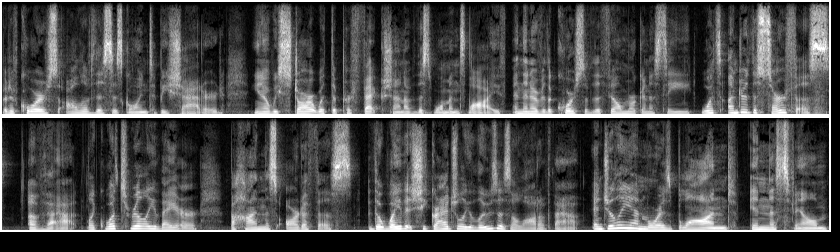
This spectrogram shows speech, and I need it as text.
But of course, all of this is going to be shattered. You know, we start with the perfection of this woman's life, and then over the course of the film, we're going to see what's under the surface of that. Like, what's really there behind this artifice? The way that she gradually loses a lot of that. And Julianne Moore is blonde in this film,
